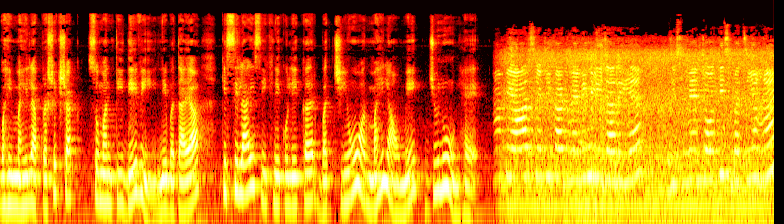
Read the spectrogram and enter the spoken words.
वहीं महिला प्रशिक्षक सुमंती देवी ने बताया कि सिलाई सीखने को लेकर बच्चियों और महिलाओं में जुनून है। यहाँ पे आरसीटी का ट्रेनिंग ली जा रही है जिसमें चौतीस बच्चियाँ हैं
